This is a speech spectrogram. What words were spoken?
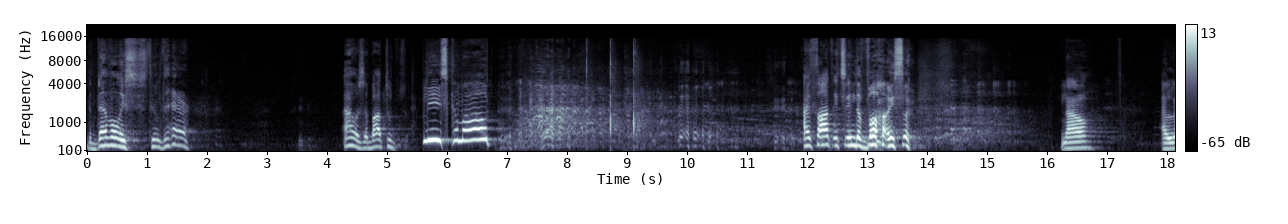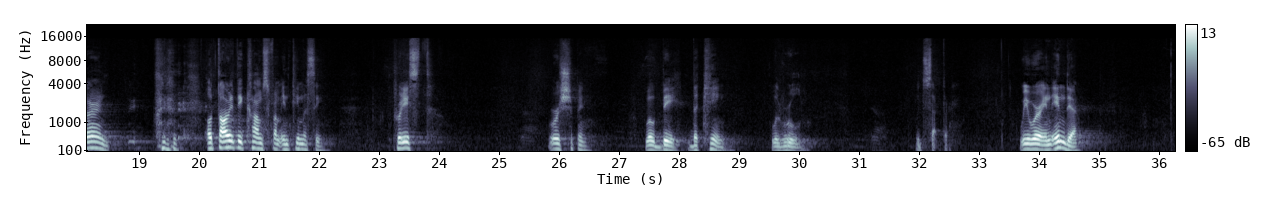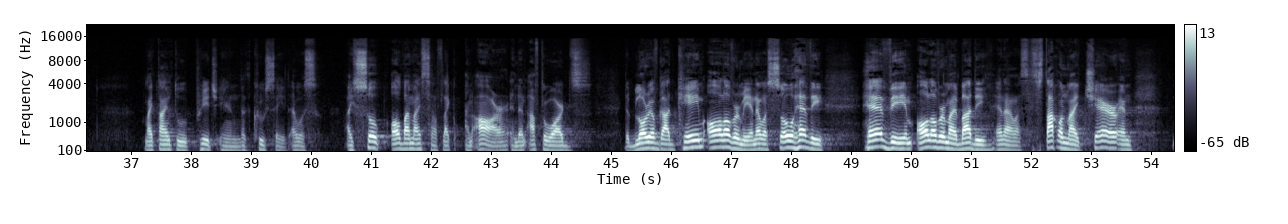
The devil is still there. I was about to, please come out. I thought it's in the voice. now, I learned authority comes from intimacy. Priest worshiping will be the king will rule with scepter. We were in India. My time to preach in the crusade, I was I soaked all by myself like an hour, and then afterwards, the glory of God came all over me, and I was so heavy, heavy all over my body, and I was stuck on my chair. And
